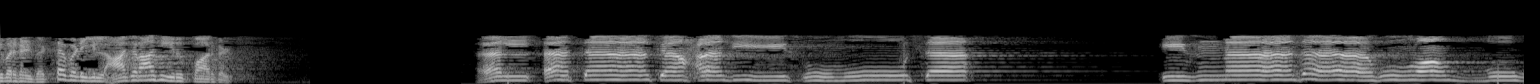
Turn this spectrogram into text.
இவர்கள் வெட்ட வெளியில் ஆஜராகி இருப்பார்கள் هل أتاك حديث موسى إذ ناداه ربه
